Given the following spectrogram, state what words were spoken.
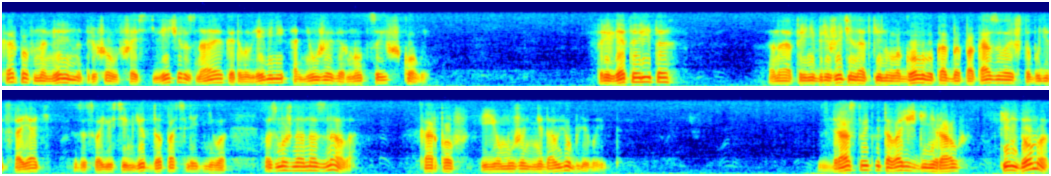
Карпов намеренно пришел в шесть вечера, зная, к этому времени они уже вернутся из школы. Привет, Рита. Она пренебрежительно откинула голову, как бы показывая, что будет стоять за свою семью до последнего. Возможно, она знала. Карпов ее мужа недолюбливает. Здравствуйте, товарищ генерал. Ким дома?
